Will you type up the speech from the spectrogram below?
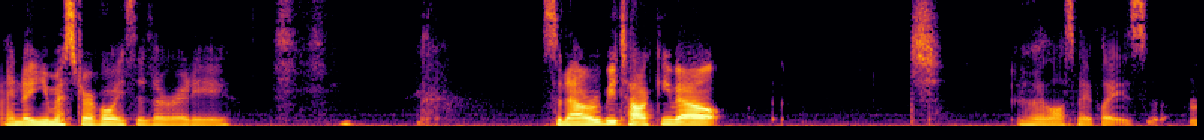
I know you missed our voices already. so now we'll be talking about. Ooh, I lost my place. How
